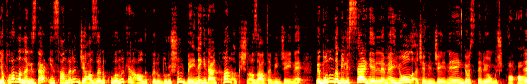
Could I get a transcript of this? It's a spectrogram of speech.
Yapılan analizler insanların cihazlarını kullanırken aldıkları duruşun beyne giden kan akışını azaltabileceğini ve bunun da bilişsel gerileme yol açabileceğini gösteriyormuş. Aa. Ee,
